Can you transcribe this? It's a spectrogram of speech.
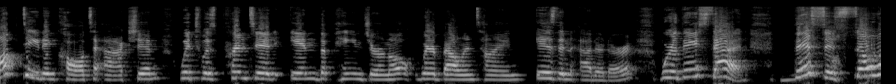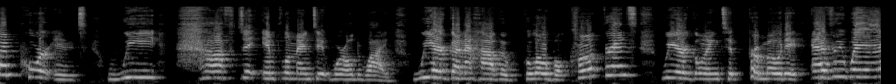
updated call to action, which was printed in the Pain Journal, where Ballantyne is an editor, where they said, This is so important. We have to implement it worldwide. We are going to have a global conference. We are going to promote it everywhere.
